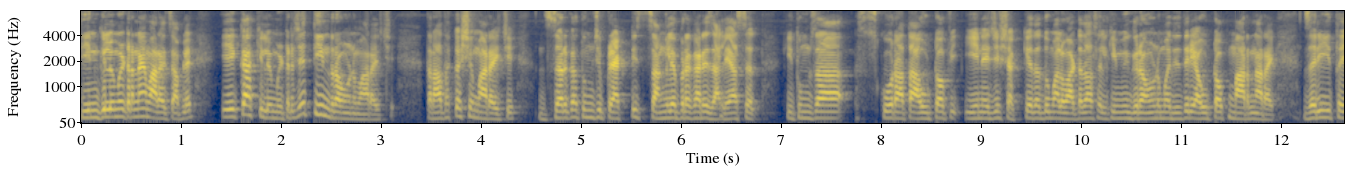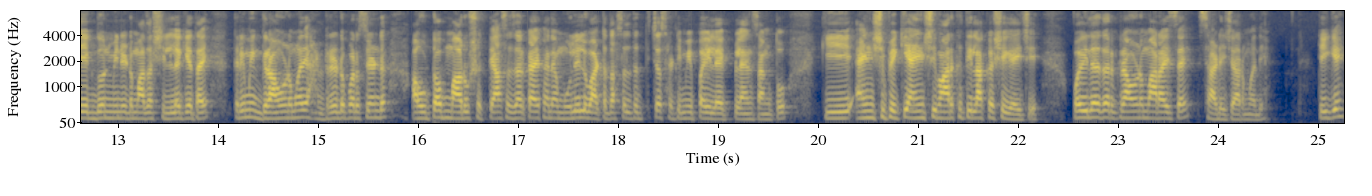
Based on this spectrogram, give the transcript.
तीन किलोमीटर नाही मारायचं आपल्याला एका किलोमीटरचे तीन राऊंड मारायचे. तर आता कसे मारायचे? जर का तुमची प्रॅक्टिस चांगल्या प्रकारे झाली असेल की तुमचा स्कोर आता आउट ऑफ येण्याची शक्यता तुम्हाला वाटत असेल की मी ग्राउंडमध्ये तरी आउट ऑफ मारणार आहे. जरी इथं एक दोन मिनिट माझा शिल्लक येत आहे तरी मी ग्राउंडमध्ये हंड्रेड पर्सेंट आउट ऑफ मारू शकते. असं जर का एखाद्या मुलीला वाटत असेल तर तिच्यासाठी मी पहिला एक प्लॅन सांगतो की ऐंशीपैकी ऐंशी मार्क तिला कसे घ्यायचे? पहिलं तर ग्राउंड मारायचं आहे साडेचारमध्ये ठीक आहे?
